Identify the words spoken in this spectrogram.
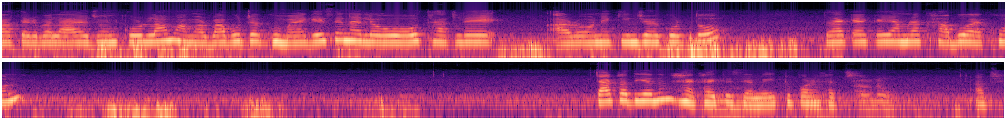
রাতের বেলা আয়োজন করলাম। আমার বাবুটা ঘুমায় গেছে নাহলে ও থাকলে আরও অনেক এনজয় করতো। তো একা একাই আমরা খাব এখন। টাটা দিয়ে দেন হ্যাঁ খাইতেছি আমি একটু পরে খাচ্ছি। আচ্ছা।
